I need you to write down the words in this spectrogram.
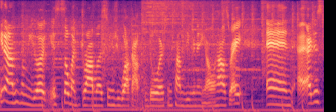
You know, I'm from New York. It's so much drama as soon as you walk out the door. Sometimes even in your own house, right? And I, just,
